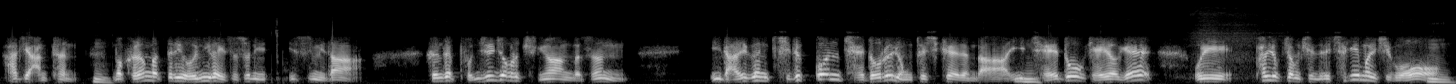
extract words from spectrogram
하지 않든 음. 뭐 그런 것들이 의미가 있을 수는 있습니다. 그런데 본질적으로 중요한 것은 이 낡은 기득권 제도를 용퇴시켜야 된다. 이 음. 제도 개혁에 우리 86 정치인들이 책임을 지고 음.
